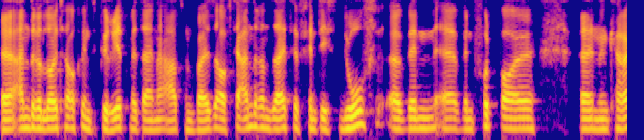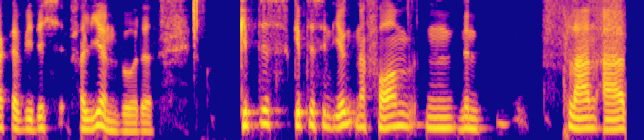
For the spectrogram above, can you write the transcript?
Äh, andere Leute auch inspiriert mit deiner Art und Weise. Auf der anderen Seite finde ich es doof, äh, wenn, äh, wenn Football äh, einen Charakter wie dich verlieren würde. Gibt es, gibt es in irgendeiner Form einen Plan A.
